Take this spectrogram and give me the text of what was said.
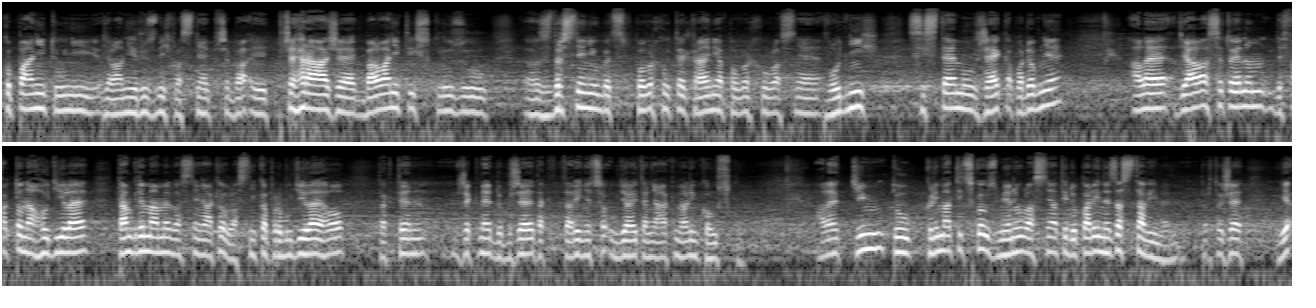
kopání tůní, dělání různých vlastně třeba i přehrážek, balvanitých skluzů, zdrsnění vůbec povrchu té krajiny a povrchu vlastně vodních systémů, řek a podobně ale dělá se to jenom de facto nahodile. Tam, kde máme vlastně nějakého vlastníka probudilého, tak ten řekne, dobře, tak tady něco udělejte nějakým malým kousku ale tím tu klimatickou změnu vlastně a ty dopady nezastavíme, protože je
